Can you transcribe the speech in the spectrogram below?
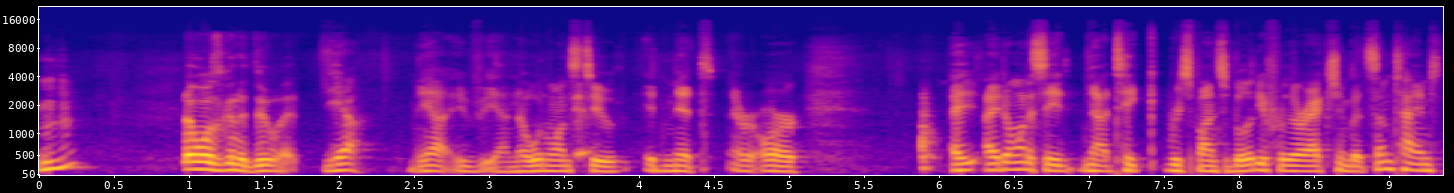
Mhm. No one's going to do it. Yeah, yeah, yeah. No one wants to admit or, or I, I don't want to say not take responsibility for their action, but sometimes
